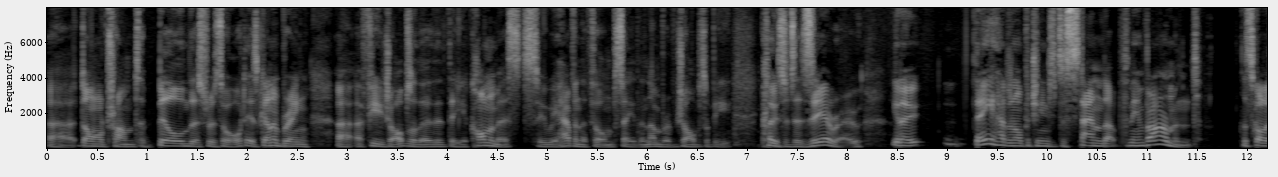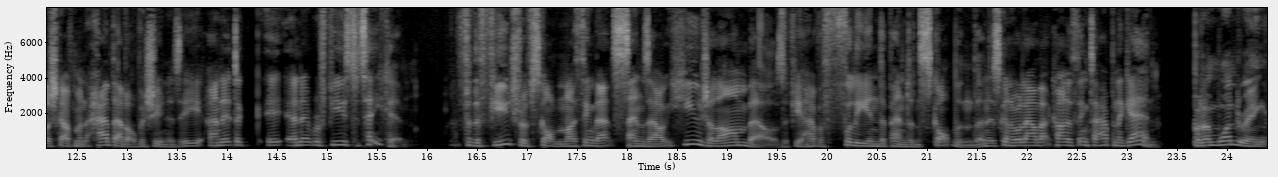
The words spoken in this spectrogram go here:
uh, Donald Trump to build this resort. It's going to bring uh, a few jobs, although the, the economists who we have in the film say the number of jobs will be closer to zero. You know, they had an opportunity to stand up for the environment. The Scottish government had that opportunity, and it, it and it refused to take it. For the future of Scotland, I think that sends out huge alarm bells. If you have a fully independent Scotland, then it's going to allow that kind of thing to happen again. But I'm wondering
